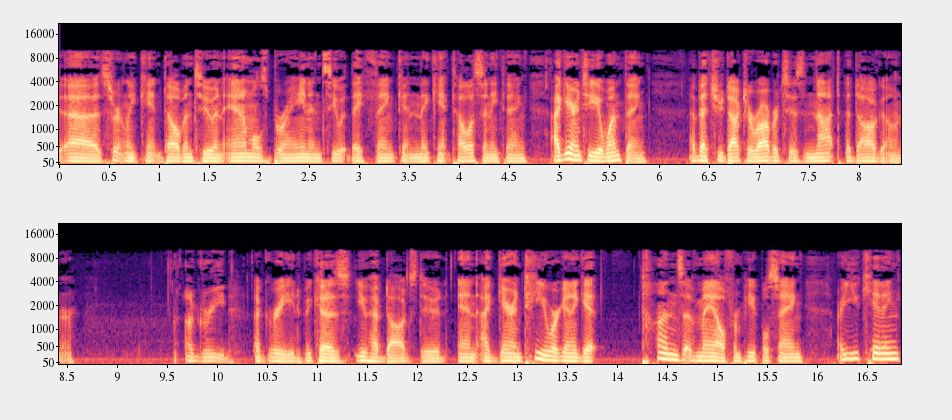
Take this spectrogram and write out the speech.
uh, certainly can't delve into an animal's brain and see what they think, and they can't tell us anything. I guarantee you one thing: I bet you Dr. Roberts is not a dog owner. Agreed. Agreed, because you have dogs, dude, and I guarantee we're going to get tons of mail from people saying, "Are you kidding?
